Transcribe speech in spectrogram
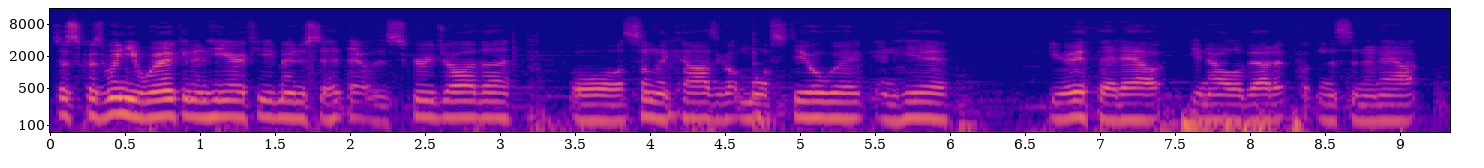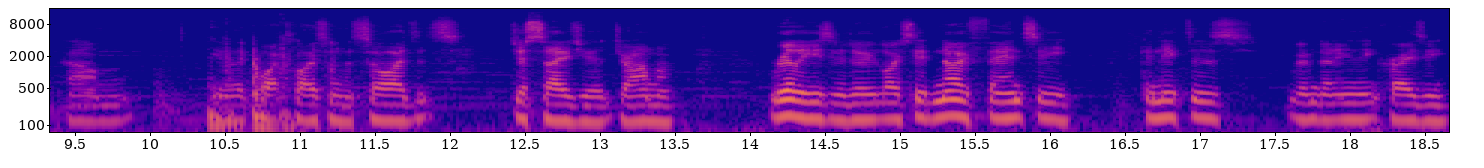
Just because when you're working in here, if you manage to hit that with a screwdriver, or some of the cars have got more steel work in here, you earth that out, you know all about it, putting this in and out. Um, you know, they're quite close on the sides. It's just saves you drama. Really easy to do. Like I said, no fancy connectors. We haven't done anything crazy.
